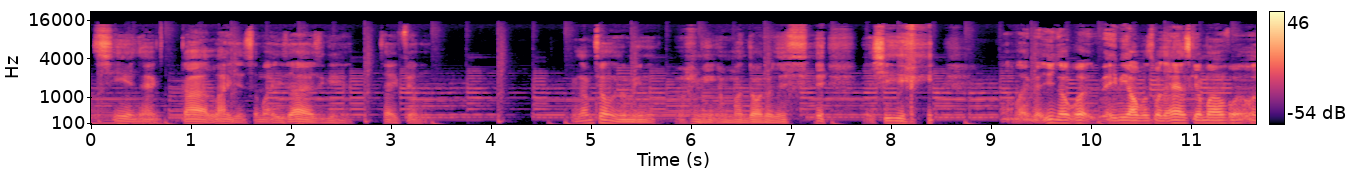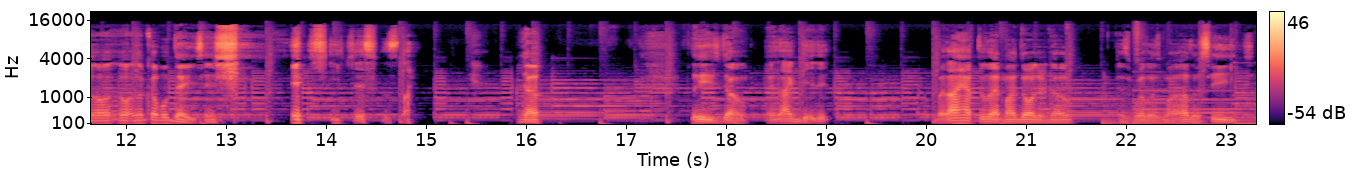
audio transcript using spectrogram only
seeing that God light in somebody's eyes again type feeling. And I'm telling them, I mean, my daughter this, she, Like, you know what? Maybe I almost want to ask your mom for, on, on, on a couple dates, and she, and she just was like, no, please don't. And I get it, but I have to let my daughter know, as well as my other seeds,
